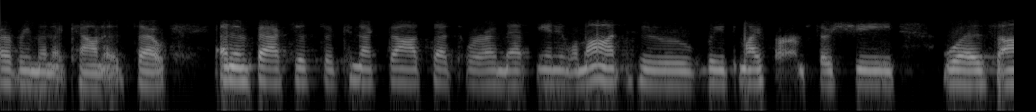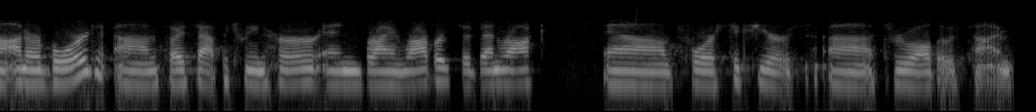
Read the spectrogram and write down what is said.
Every minute counted. So, and in fact, just to connect dots, that's where I met Annie Lamont, who leads my firm. So she was uh, on our board. Um, so I sat between her and Brian Roberts at Venrock uh, for six years uh, through all those times.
